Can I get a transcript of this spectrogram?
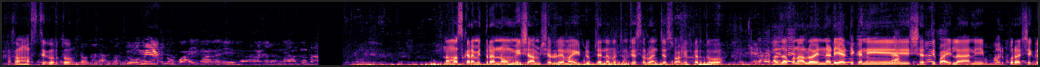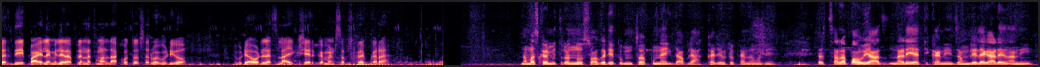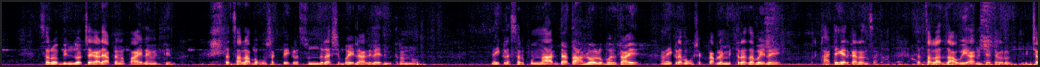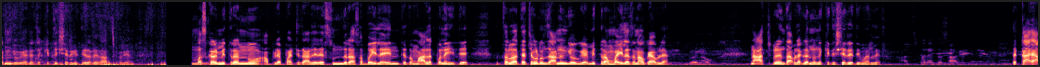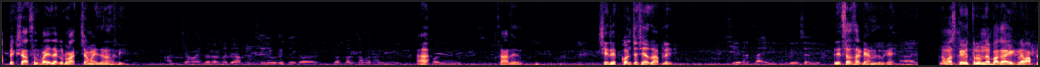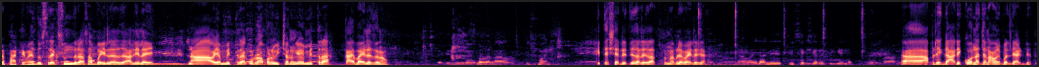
कसा मस्ती करतो. नमस्कार मित्रांनो मी श्याम शर्ले मा यूट्यूब चॅनलवर तुमच्या सर्वांचे स्वागत करतो. आज आपण आलो आहे नडे या ठिकाणी शर्ती पाहायला आणि भरपूर अशी गर्दी पाहायला मिळेल. आपल्याला तुम्हाला दाखवतो सर्व व्हिडिओ व्हिडिओ आवडल्यास लाईक शेअर कमेंट सबस्क्राईब करा. नमस्कार मित्रांनो स्वागत आहे तुमचं पुन्हा एकदा आपल्या हक्काच्या यूट्यूब चॅनलमध्ये तर चला पाहूया आज नडे या ठिकाणी जमलेल्या गाड्या आणि सर्व बिंजोरच्या गाड्या आपल्याला पाहायला मिळतील. तर चला बघू शकते इकडे सुंदर अशी बैल आलेले आहेत मित्रांनो. तर इकडे सरपूर्ण आड्डा आता हळूहळू भरत आहे. आणि इकडे बघू शकता आपल्या मित्राचा बैल आहे काटेकरकरांचा. तर चला जाऊया आणि त्याच्याकडून विचारून घेऊया त्याच्या किती शिरगती झालेत आजपर्यंत. नमस्कार मित्रांनो आपल्या पाठीत आलेले सुंदर असा बैल आहे आणि त्याचा मालक पण आहे इथे. चला त्याच्याकडून जाणून घेऊया. मित्रा बैलाचं नाव काय आपल्या? ना आजपर्यंत आपल्या गणूने किती शर्यती मारलेत आजपर्यंत सात. तर काय अपेक्षा असेल बैलाकडून आजच्या मैदानासाठी? आजच्या मैदानासाठी अपेक्षा एवढीच आहे का डब्बालचा बरं हा? चालेल. शर्यत कोणत्या शर्यत आपले? शेरत नाही रेसासाठी आणलेलं काय? नमस्कार मित्रांनो बघा इकडे आपल्या पाठीमध्ये दुसरा एक सुंदर असा बैल आलेला आहे. नाव या मित्राकडून आपण विचारून घेऊ. मित्रा काय बैलाचं नाव? किती शर्यती झाले आज पण आपल्या बैलाच्या? आ, आपली गाडी कोणाच्या नावाने बोलते अड्ड्यात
